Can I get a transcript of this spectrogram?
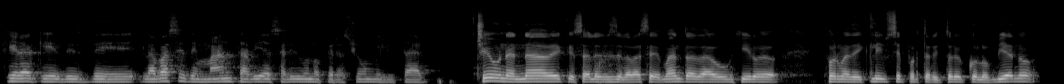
que era que desde la base de Manta había salido una operación militar. Che, una nave que sale desde la base de Manta, da un giro en forma de eclipse por territorio colombiano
